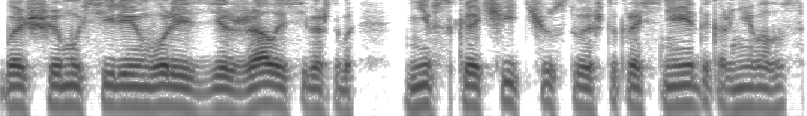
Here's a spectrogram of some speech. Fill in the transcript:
большим усилием воли сдержала себя, чтобы не вскочить, чувствуя, что краснеет до корней волос.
